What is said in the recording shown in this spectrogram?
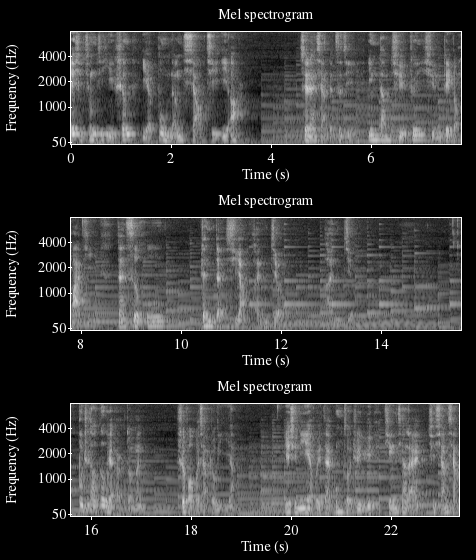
也许穷极一生也不能小其一二。虽然想着自己应当去追寻这个话题，但似乎真的需要很久很久。不知道各位耳朵们是否和小周一样？也许你也会在工作之余停下来去想想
